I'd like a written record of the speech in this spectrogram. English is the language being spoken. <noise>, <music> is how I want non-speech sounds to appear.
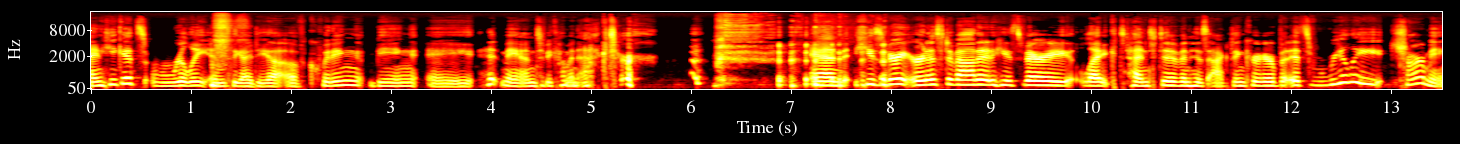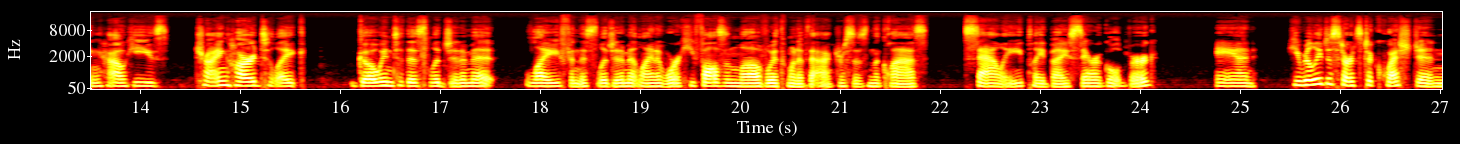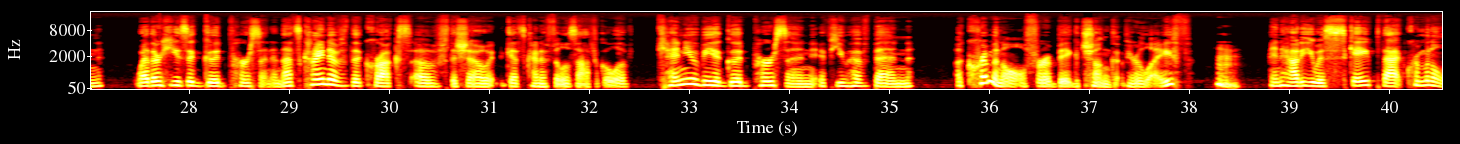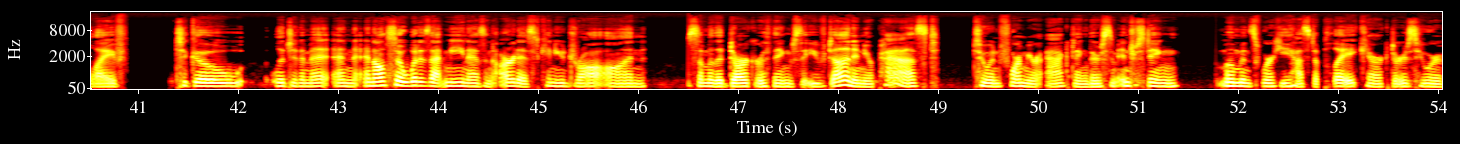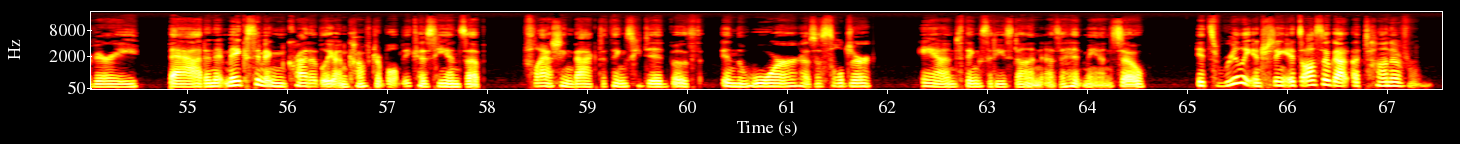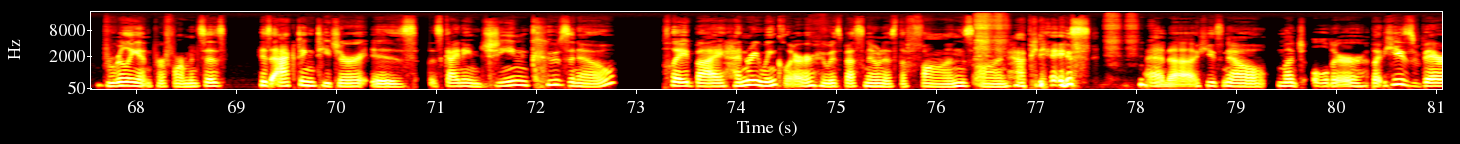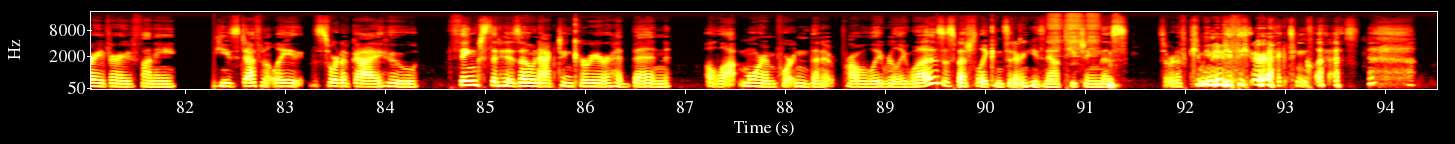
and he gets really into the <laughs> idea of quitting being a hitman to become an actor. and he's very <laughs> earnest about it. He's very like tentative in his acting career, but it's really charming how he's trying hard to like go into this legitimate life and this legitimate line of work. He falls in love with one of the actresses in the class, Sally, played by Sarah Goldberg. And he really just starts to question whether he's a good person. And that's kind of the crux of the show. It gets kind of philosophical of can you be a good person if you have been a criminal for a big chunk of your life? Hmm. And how do you escape that criminal life to go legitimate? And and also what does that mean as an artist? Can you draw on some of the darker things that you've done in your past to inform your acting? There's some interesting moments where he has to play characters who are very bad. And it makes him incredibly uncomfortable because he ends up flashing back to things he did both in the war as a soldier and things that he's done as a hitman. So it's really interesting. It's also got a ton of brilliant performances. His acting teacher is this guy named Gene Cousineau, played by Henry Winkler, who is best known as the Fonz on <laughs> Happy Days. and uh, he's now much older, but he's very, very funny. He's definitely the sort of guy who thinks that his own acting career had been a lot more important than it probably really was, especially considering he's now teaching <laughs> this sort of community <laughs> theater acting class.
